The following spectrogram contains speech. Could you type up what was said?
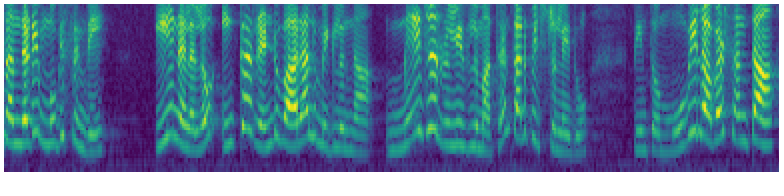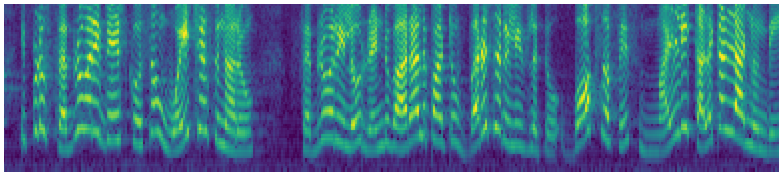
సందడి ముగిసింది. ఈ నెలలో ఇంకా రెండు వారాలు మిగిలిన మేజర్ రిలీజ్లు మాత్రం కనిపించడం లేదు. దీంతో మూవీ లవర్స్ అంతా ఇప్పుడు ఫిబ్రవరి డేట్స్ కోసం వెయిట్ చేస్తున్నారు. ఫిబ్రవరిలో రెండు వారాల పాటు వరుస రిలీజ్లతో బాక్స్ ఆఫీస్ మళ్ళీ కళకళ్ళాడనుంది.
